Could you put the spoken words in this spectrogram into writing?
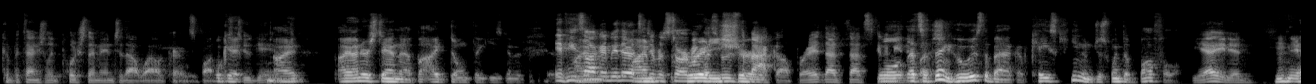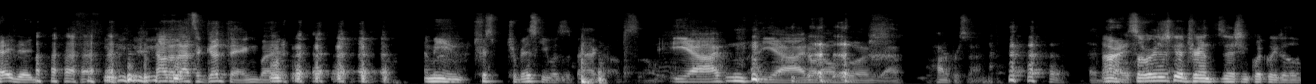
could potentially push them into that wild card spot. okay, two games. I I understand that, but I don't think he's going to. if he's not going to be there, it's a I'm different story because pretty who's sure- the backup, right? That's that's going to well, be the that's the thing. Who is the backup? Case Keenum just went to Buffalo. Yeah, he did. yeah, he did. not that that's a good thing, but I mean, Tris- Trubisky was his backup. So yeah, I, yeah, I don't know who. Yeah, hundred percent. all right, so we're just going to transition quickly to the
